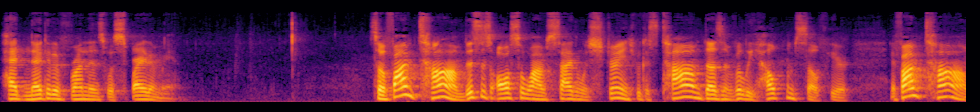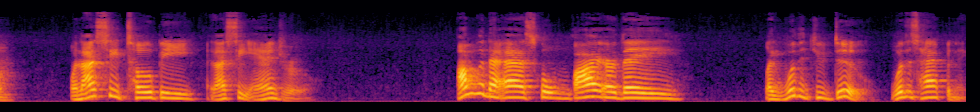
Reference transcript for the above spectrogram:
had negative run-ins with Spider-Man. So if I'm Tom, this is also why I'm siding with Strange because Tom doesn't really help himself here. If I'm Tom, when I see Tobey and I see Andrew, I'm going to ask, well, why are they like what did you do? What is happening?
